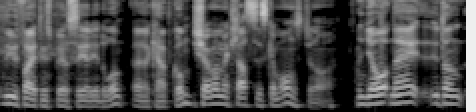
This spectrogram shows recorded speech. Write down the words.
det är ju fightingspelserie då, eh, Capcom. Kör man med klassiska monstren va? Ja, nej, utan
